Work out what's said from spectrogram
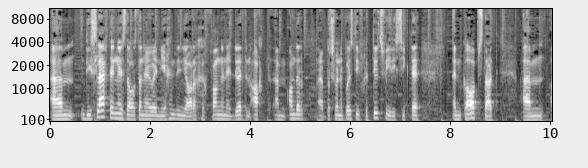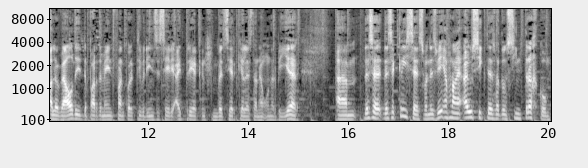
Ehm um, die slegte ding is daar's dan nou 'n 19-jarige gevangene dood en agt um, ander uh, persone positief getoets vir hierdie siekte in Kaapstad. Ehm um, alhoewel die departement van korrektiewe dienste sê die uitbreking van witseerkeel is dan nou onder beheer. Ehm um, dis 'n dis 'n krisis want dis weer een van daai ou siektes wat ons sien terugkom.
